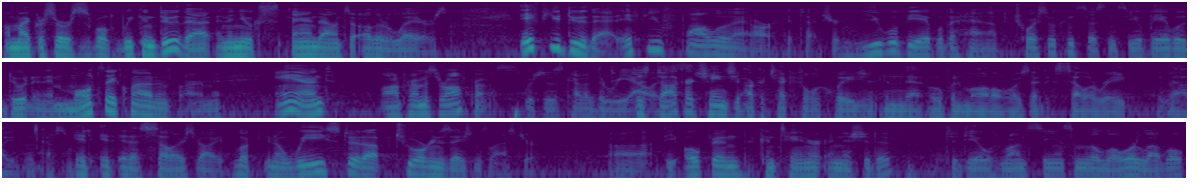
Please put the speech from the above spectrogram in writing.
a microservices world, we can do that, and then you expand down to other layers. If you do that, if you follow that architecture, you will be able to have choice of consistency. You'll be able to do it in a multi-cloud environment, and on-premise or off-premise, which is kind of the reality. Does Docker change the architectural equation in that open model, or does that accelerate the value to the customers? It, it, it accelerates value. Look, you know, we stood up two organizations last year. Uh, the Open Container Initiative to deal with runC and some of the lower level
